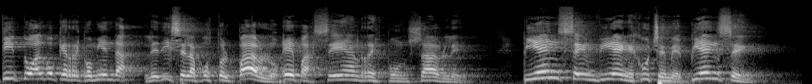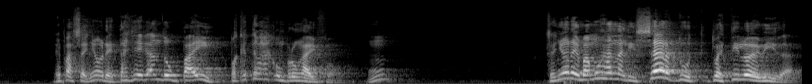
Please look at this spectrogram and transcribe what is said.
Tito algo que recomienda, le dice el apóstol Pablo, epa, sean responsables. Piensen bien, escúchenme, piensen. Epa, señores, estás llegando a un país, ¿para qué te vas a comprar un iPhone? ¿Mm? Señores, vamos a analizar tu, tu estilo de vida.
